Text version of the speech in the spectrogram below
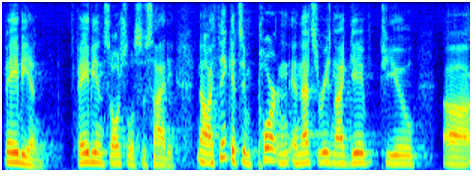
Fabian. Fabian Socialist Society. Now, I think it's important, and that's the reason I gave to you uh,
